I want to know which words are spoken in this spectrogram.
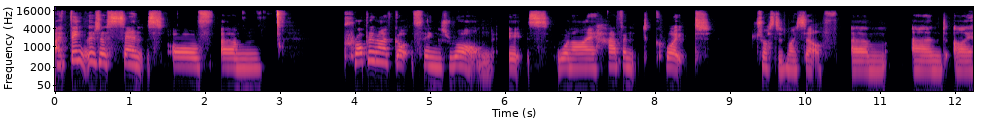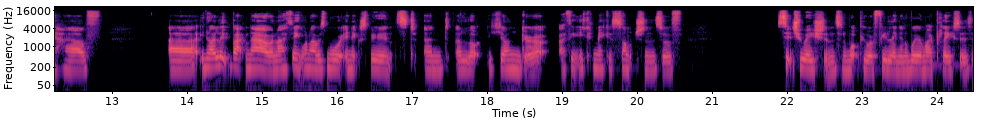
I think there's a sense of um, probably when I've got things wrong, it's when I haven't quite trusted myself. Um, and I have, uh, you know, I look back now and I think when I was more inexperienced and a lot younger, I think you can make assumptions of situations and what people are feeling and where my place is,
